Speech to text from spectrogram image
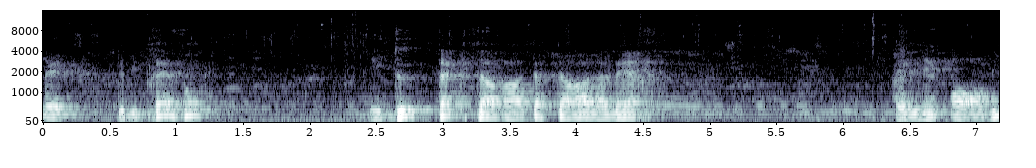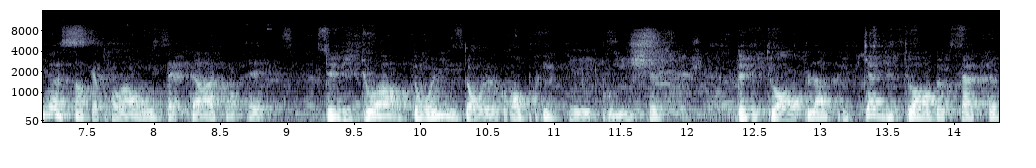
mai 2013 donc, et de Taktara. Taktara, la mère, elle est née en 1991. Taktara comptait deux victoires, dont une dans le Grand Prix des Pouliches, deux victoires en plat, puis quatre victoires en obstacle.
